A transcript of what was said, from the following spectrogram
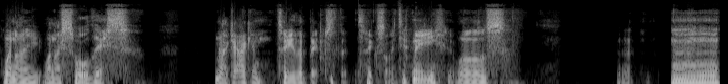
when I when I saw this, I, mean, I can- I can tell you the bits that excited me. It was uh, mm,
